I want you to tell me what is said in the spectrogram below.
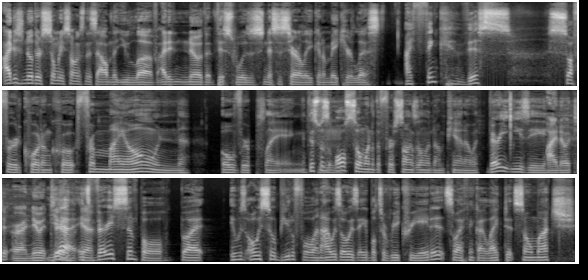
I just know there's so many songs in this album that you love. I didn't know that this was necessarily going to make your list. I think this suffered, quote unquote, from my own overplaying. This was also one of the first songs I learned on piano. Very easy. Mm. I know it too, or I knew it too. yeah, it's very simple, but it was always so beautiful, and I was always able to recreate it. So I think I liked it so much.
